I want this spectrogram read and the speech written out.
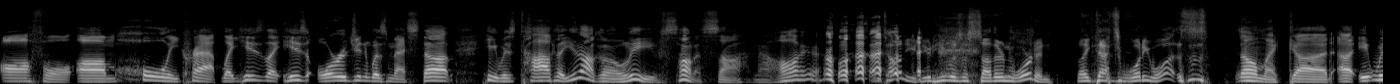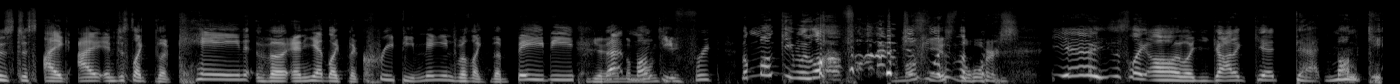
awful. Um, holy crap! Like his like his origin was messed up. He was talking like, "You're not gonna leave, son of Sa now." are you?" I'm telling you, dude, he was a southern warden. Like that's what he was. Oh my god. Uh it was just like I and just like the cane, the and he had like the creepy minions with like the baby. Yeah, that the monkey, monkey. freaked the monkey was awful. The monkey is the worst. Yeah, he's just like, oh like you gotta get that monkey.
